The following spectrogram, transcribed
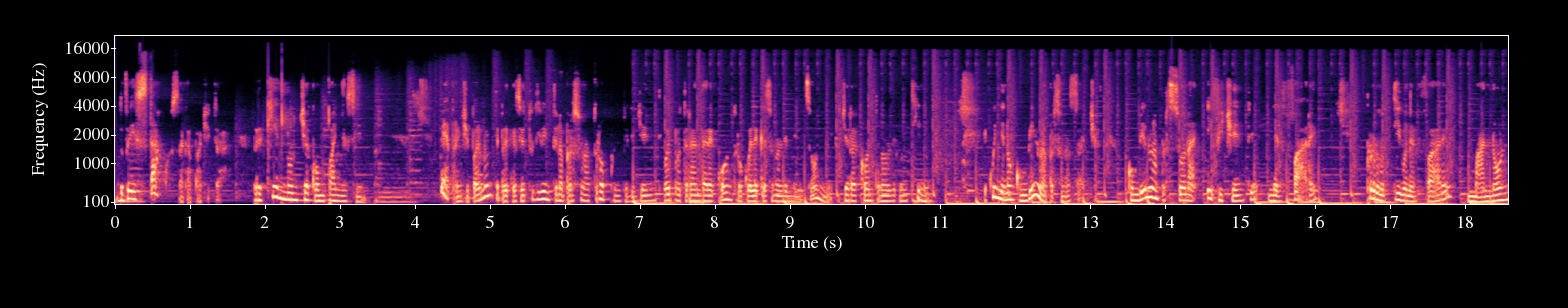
Dove sta questa capacità? Perché non ci accompagna sempre? Beh, principalmente perché se tu diventi una persona troppo intelligente, poi potrai andare contro quelle che sono le menzogne che ci raccontano di continuo. E quindi non conviene una persona saggia, conviene una persona efficiente nel fare, produttivo nel fare, ma non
